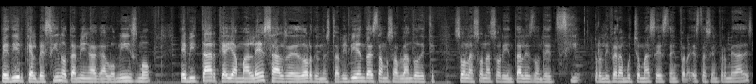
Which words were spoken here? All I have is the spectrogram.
pedir que el vecino también haga lo mismo evitar que haya maleza alrededor de nuestra vivienda. Estamos hablando de que son las zonas orientales donde sí prolifera mucho más estas enfermedades.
